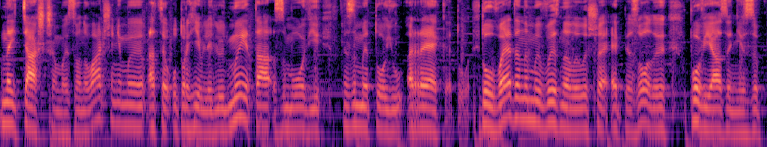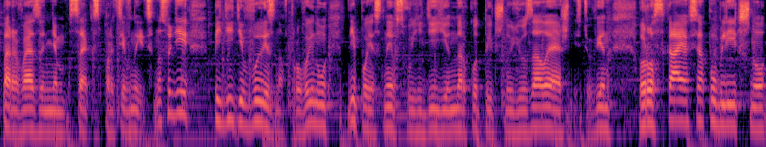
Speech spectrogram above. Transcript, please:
найтяжчими звинуваченнями, а це у торгівлі людьми та змові з метою рекету. Доведеними визнали лише епізоди, пов'язані з перевезенням секс-працівниць. На суді Підіді визнав провину і пояснив свої дії наркотичною залежністю. Він розкаявся публічно,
